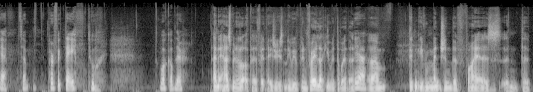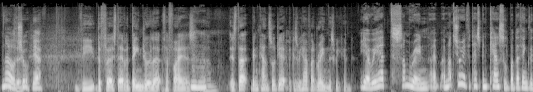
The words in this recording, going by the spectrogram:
yeah, it's a perfect day to walk up there. And it has been a lot of perfect days recently. We've been very lucky with the weather. Yeah. Um, didn't even mention the fires and the No, the, true. Yeah. the the first ever danger alert for fires. Mhm. Um, has that been cancelled yet? Because we have had rain this weekend. Yeah, we had some rain. I'm, I'm not sure if it has been cancelled, but I think the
